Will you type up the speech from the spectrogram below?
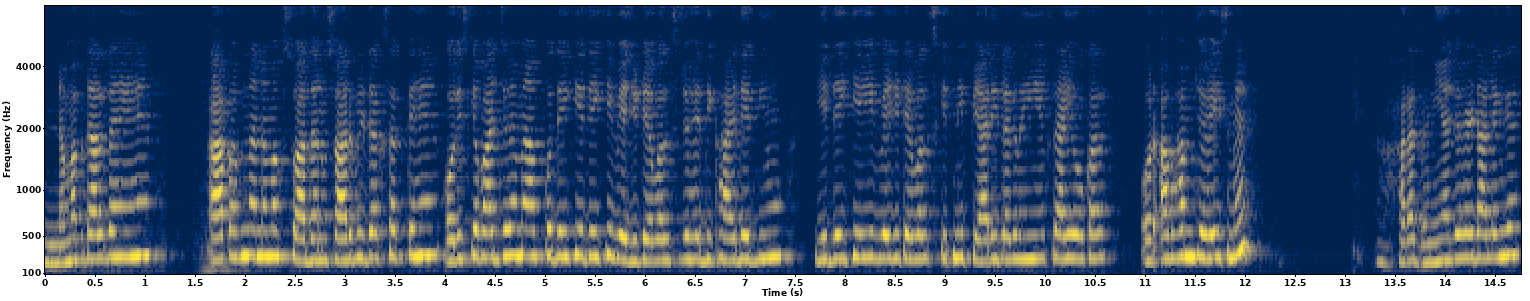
नमक डाल रहे हैं। आप अपना नमक स्वाद अनुसार भी रख सकते हैं और इसके बाद जो है मैं आपको देखिए देखिए वेजिटेबल्स जो है दिखाई देती हूँ। ये देखिए, ये वेजिटेबल्स कितनी प्यारी लग रही हैं फ्राई होकर। और अब हम जो है इसमें हरा धनिया जो है डालेंगे।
